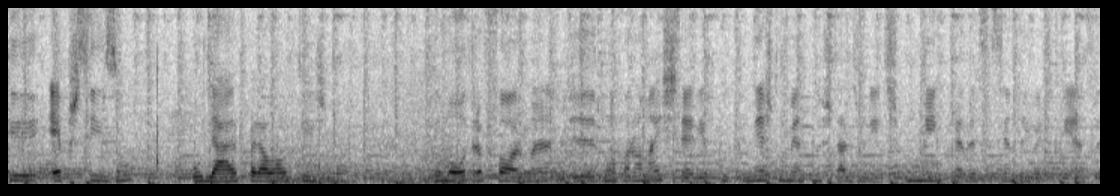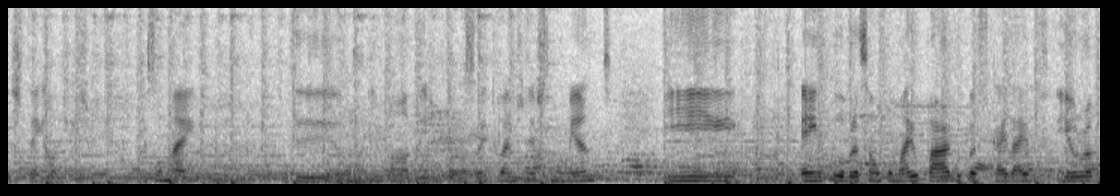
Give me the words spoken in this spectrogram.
que é preciso olhar para o autismo de uma outra forma, eh, de uma forma mais séria, porque neste momento nos Estados Unidos, uma em cada 68 crianças tem autismo. Eu sou mãe de um menino com autismo com 18 anos neste momento e em colaboração com o Mário Pardo, com a Skydive Europe,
